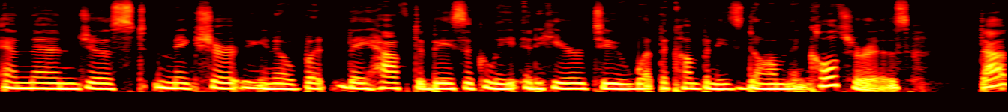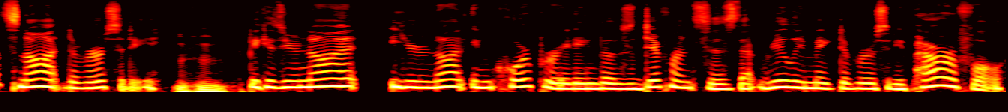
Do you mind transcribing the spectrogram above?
and then just make sure, you know, but they have to basically adhere to what the company's dominant culture is, that's not diversity. Hmm because you're not you're not incorporating those differences that really make diversity powerful,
